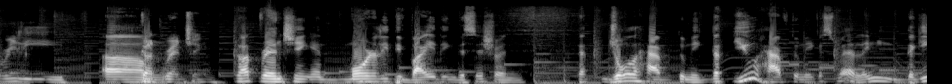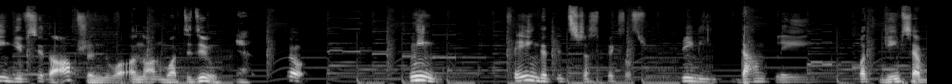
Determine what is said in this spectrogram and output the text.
really um, Gut wrenching. gut wrenching and morally dividing decision that Joel have to make, that you have to make as well. I mean, the game gives you the option on, on what to do. Yeah. So, I mean, saying that it's just pixels really downplaying what games have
